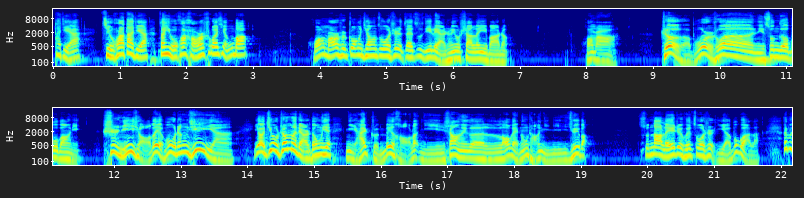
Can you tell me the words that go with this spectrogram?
大姐，锦花大姐，咱有话好好说行吧？黄毛是装腔作势，在自己脸上又扇了一巴掌。黄毛，这可不是说你孙哥不帮你。是你小子也不争气呀！要就这么点东西，你还准备好了？你上那个劳改农场，你你去吧。孙大雷这回做事也不管了。哎，不，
